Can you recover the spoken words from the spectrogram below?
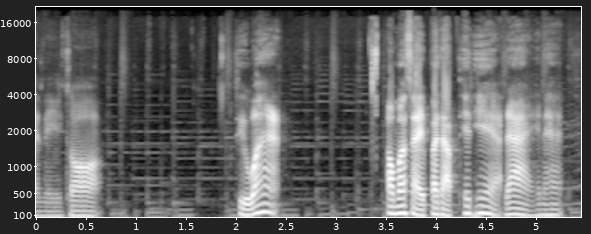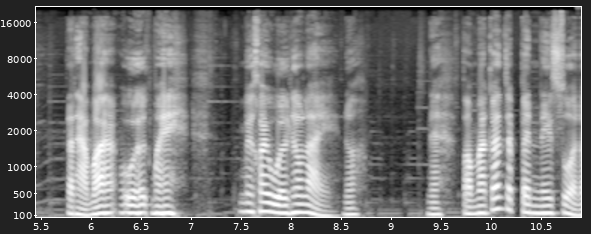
อันนี้ก็ ถือว่า เอามาใส่ประดับเท่ๆได้นะฮะแต่ถามว่าเวิร์กไหมไม่ค่อยเวิร์กเท่าไหร่เนาะนะต่อมาก็จะเป็นในส่วน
